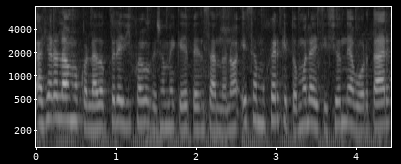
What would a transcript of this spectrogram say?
ayer hablábamos con la doctora y dijo algo que yo me quedé pensando, ¿no? Esa mujer que tomó la decisión de abortar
